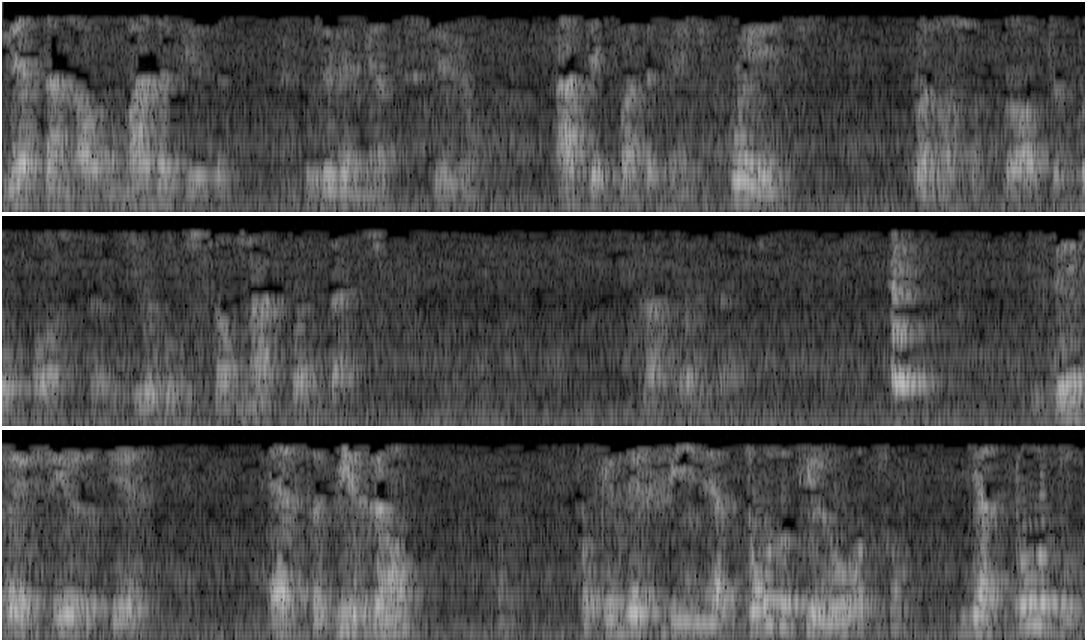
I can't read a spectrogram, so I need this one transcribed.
nessa nau, no mar da vida, os elementos sejam adequadamente coerentes com a nossa própria proposta de evolução na atualidade. Na atualidade. Então é preciso ter essa visão, porque define a todo piloto e a todo,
